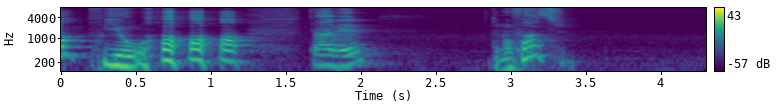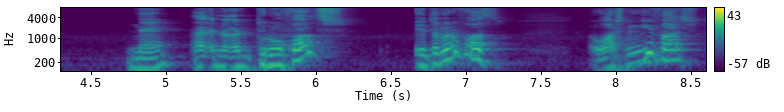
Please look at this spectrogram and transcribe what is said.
Fui eu. Está a ver? Tu não fazes. Né? Ah, não, tu não fazes? Eu também não faço. Eu acho que ninguém faz.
